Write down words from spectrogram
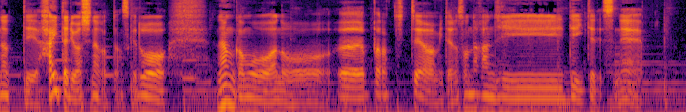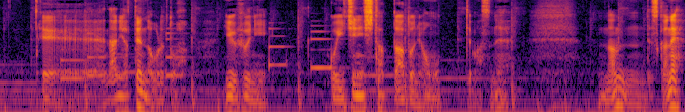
なって吐いたりはしなかったんですけどなんかもうあの「酔っ払っちゃったよ」みたいなそんな感じでいてですね、えー何やってんだ俺というふうにこう一日経った後に思っててますね。なんですかね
